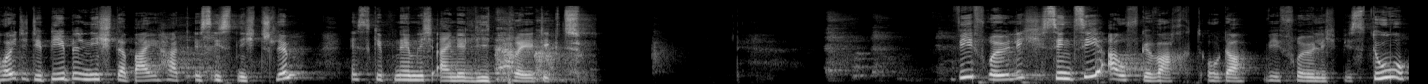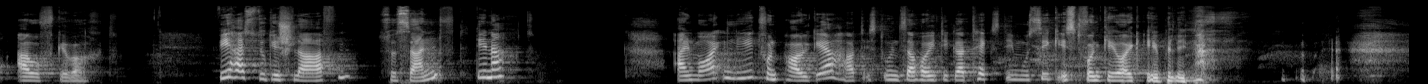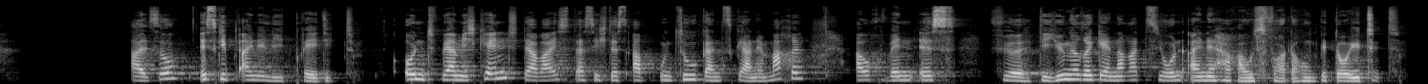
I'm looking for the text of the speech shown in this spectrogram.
Heute die Bibel nicht dabei hat, es ist nicht schlimm. Es gibt nämlich eine Liedpredigt. Wie fröhlich sind Sie aufgewacht oder wie fröhlich bist du aufgewacht? Wie hast du geschlafen? So sanft die Nacht? Ein Morgenlied von Paul Gerhardt ist unser heutiger Text. Die Musik ist von Georg Ebeling. Also, es gibt eine Liedpredigt. Und wer mich kennt, der weiß, dass ich das ab und zu ganz gerne mache, auch wenn es für die jüngere Generation eine Herausforderung bedeutet.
